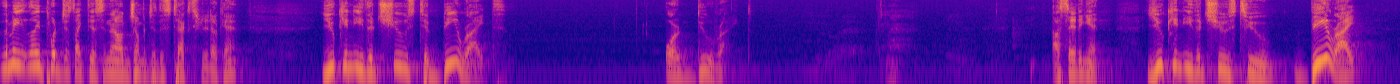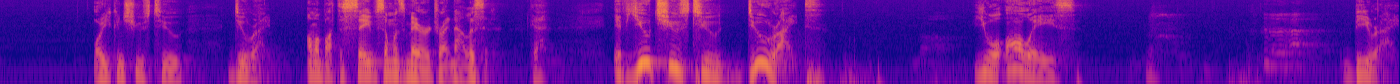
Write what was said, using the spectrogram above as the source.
let me, let me put it just like this, and then I'll jump into this text here, okay? You can either choose to be right or do right. I'll say it again. You can either choose to be right or you can choose to do right. I'm about to save someone's marriage right now. Listen, okay? If you choose to do right, you will always be right.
